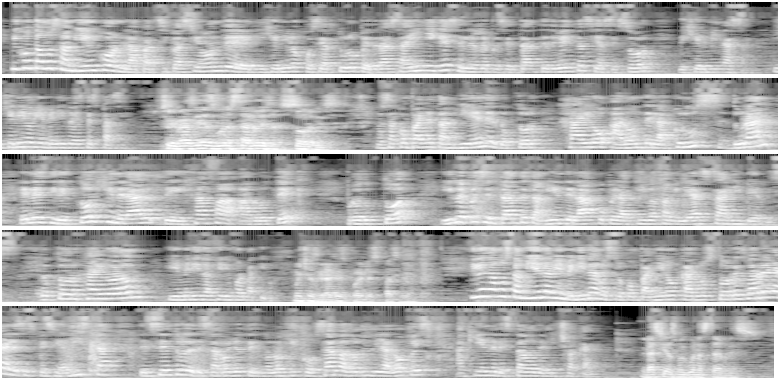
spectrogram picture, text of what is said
Y contamos también con la participación del ingeniero José Arturo Pedraza Íñiguez, él es representante de ventas y asesor de Germinasa. Ingeniero, bienvenido a este espacio. Muchas gracias, buenas tardes, a sus órdenes. Nos acompaña también el doctor Jairo Arón de la Cruz Durán. Él es director general de Jafa Agrotech, productor y representante también de la cooperativa familiar Sally Berries. Doctor Jairo Arón, bienvenido a Fil Informativo. Muchas gracias por el espacio. Y le damos también la bienvenida a nuestro compañero Carlos Torres Barrera, él es especialista del Centro de Desarrollo Tecnológico Salvador Mira López, aquí en el estado de Michoacán. Gracias, muy buenas tardes.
